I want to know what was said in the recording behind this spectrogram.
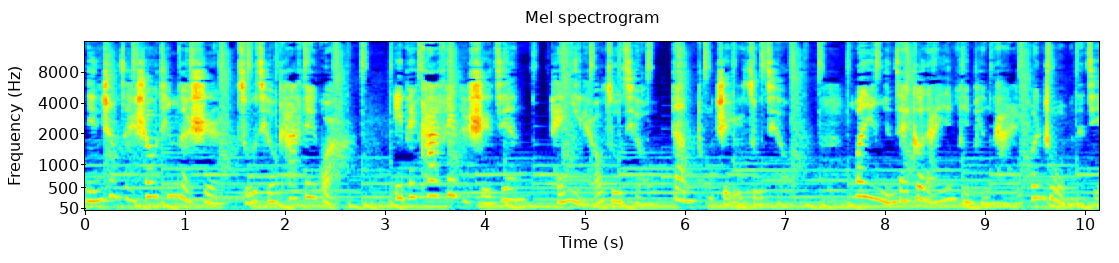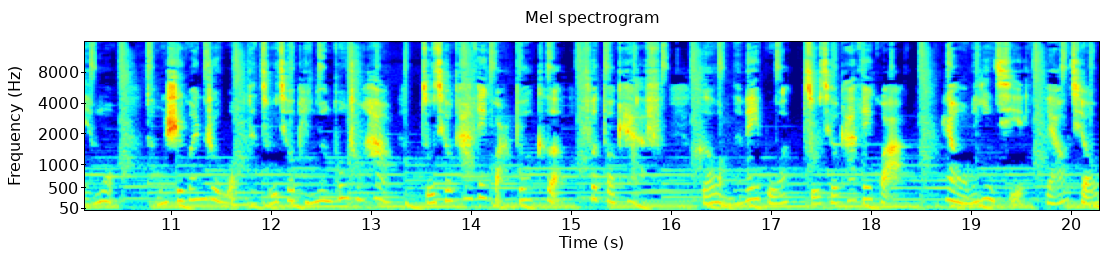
您正在收听的是足球咖啡馆，一杯咖啡的时间陪你聊足球，但不止于足球。欢迎您在各大音频平台关注我们的节目，同时关注我们的足球评论公众号“足球咖啡馆播客 ”（Football Cafe） 和我们的微博“足球咖啡馆”，让我们一起聊球、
